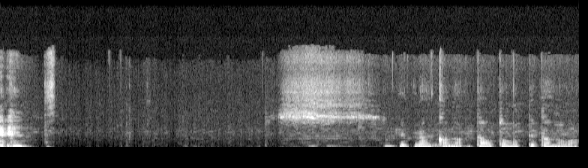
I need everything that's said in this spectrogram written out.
それぐらいかな。歌おうと思ってたのは。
